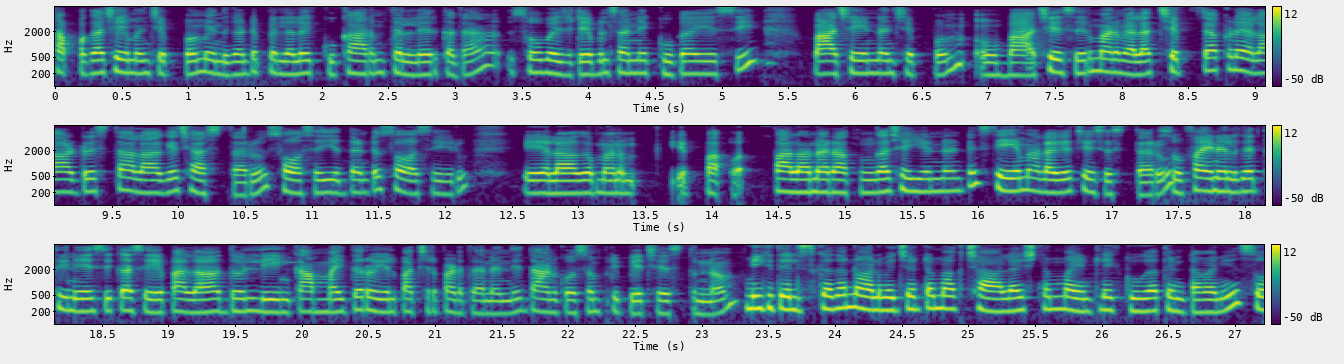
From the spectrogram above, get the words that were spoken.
చప్పగా చేయమని చెప్పాం. ఎందుకంటే పిల్లలు ఎక్కువ కారం తినలేరు కదా. సో వెజిటేబుల్స్ అన్ని ఎక్కువగా వేసి బాగా చేయండి అని చెప్పాం. బాగా చేశారు. మనం ఎలా చెప్తే అక్కడ ఎలా ఆర్డర్ ఇస్తే అలాగే చేస్తారు. సాస్ వేయద్దంటే సాస్ వేయరు. ఎలాగ మనం పలానా రకంగా చేయండి అంటే సేమ్ అలాగే చేసేస్తారు. సో ఫైనల్గా తినేసి కాసేపు అలా దొల్లి ఇంకా అమ్మ అయితే రొయ్యలు పచ్చడి పడతానండి. దానికోసం ప్రిపేర్ చేస్తున్నాం. మీకు తెలుసు కదా నాన్ వెజ్ అంటే మాకు చాలా ఇష్టం. మా ఇంట్లో ఎక్కువగా తింటామని. సో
